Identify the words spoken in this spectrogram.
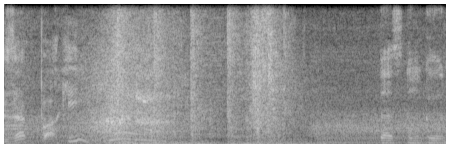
Is that Bucky? That's not good.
